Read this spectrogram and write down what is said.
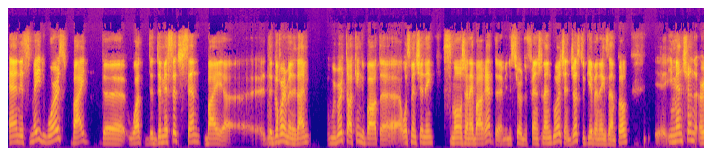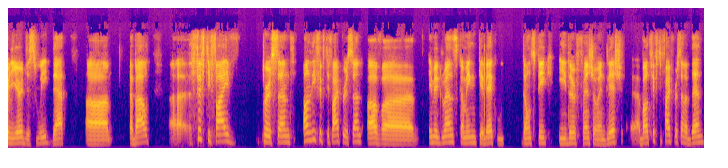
and it's made worse by the what the, the message sent by uh, the government. And I'm we were talking about, uh, I was mentioning Simon Jolin Barrette, the Minister of the French language. And just to give an example, he mentioned earlier this week that uh, about uh, 55%, only 55% of uh, immigrants coming to Quebec who don't speak either French or English, about 55% of them,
